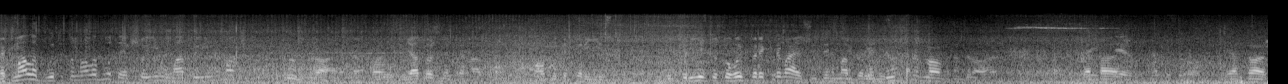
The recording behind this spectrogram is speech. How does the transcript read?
Як мала бути, то мала бути. Якщо її нема, то її нема. Ну, правильно. Я теж не пригадую. Мав бути переїзд. Тут переїзд до того й перекриває, що ти нема переїзду. Тут мав бути дорога. Я теж.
